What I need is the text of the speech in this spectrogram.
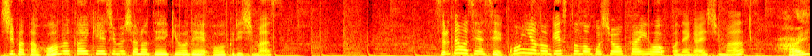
柴田法務会計事務所の提供でお送りします。それでは先生今夜のゲストのご紹介をお願いします。はい、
